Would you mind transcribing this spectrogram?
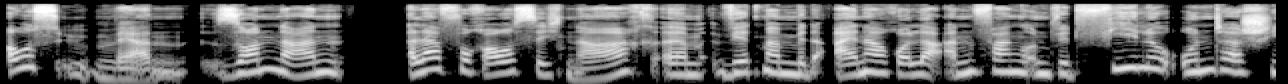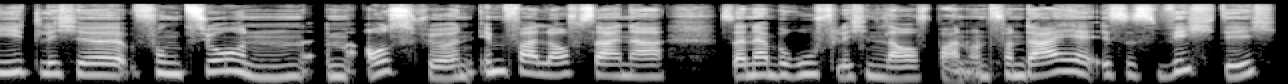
ausüben werden, sondern aller Voraussicht nach ähm, wird man mit einer Rolle anfangen und wird viele unterschiedliche Funktionen ähm, ausführen im Verlauf seiner, seiner beruflichen Laufbahn. Und von daher ist es wichtig,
